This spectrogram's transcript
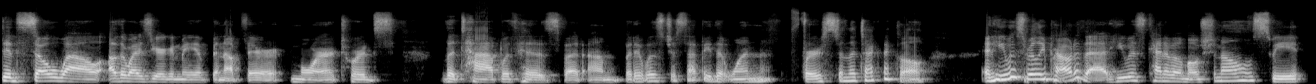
did so well. Otherwise, Jurgen may have been up there more towards the top with his, but um, but it was Giuseppe that won first in the technical. And he was really proud of that. He was kind of emotional, sweet.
